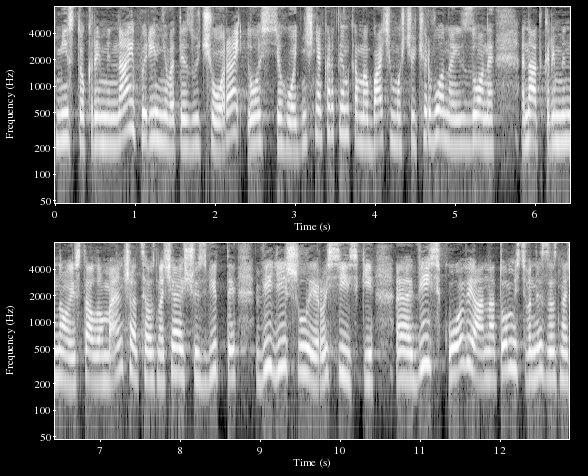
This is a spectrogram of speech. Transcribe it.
місто Кремінна, і порівнювати з учора. І ось сьогоднішня картинка. Ми бачимо, що червоної зони над Кремінною стало менше. а Це означає, що звідти відійшли російські е, військові. А натомість вони зазначають,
